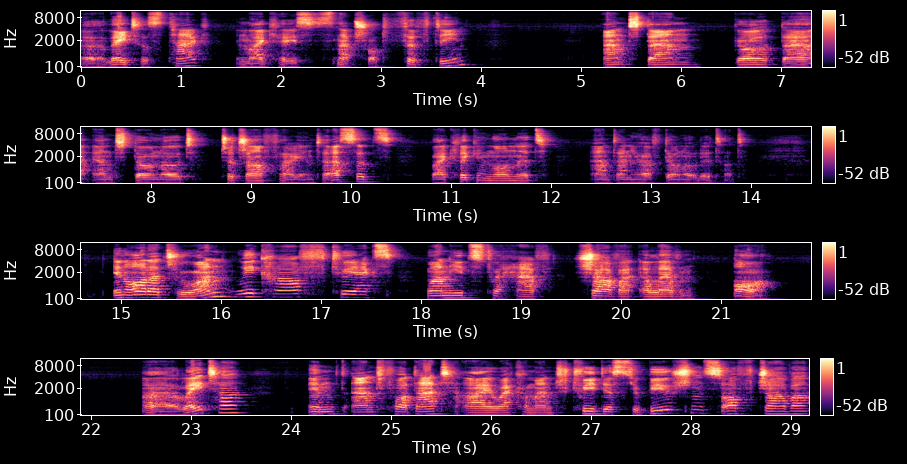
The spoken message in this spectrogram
uh, latest tag in my case snapshot 15 and then go there and download the jar into assets by clicking on it and then you have downloaded it. In order to run Recaf 3x one needs to have Java 11 or uh, later. And, and for that I recommend three distributions of Java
